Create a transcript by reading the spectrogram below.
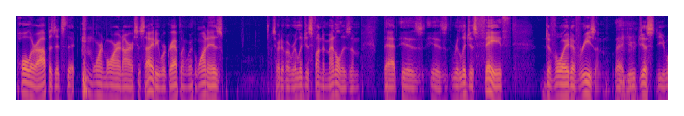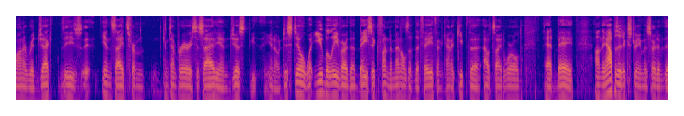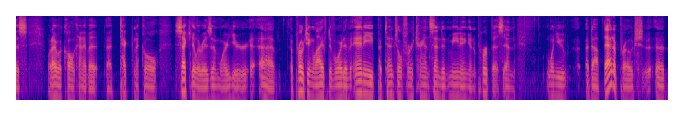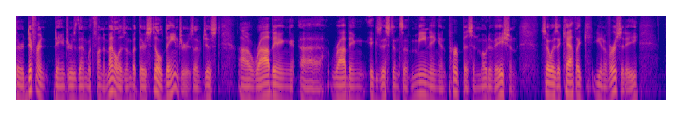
polar opposites that more and more in our society we're grappling with. One is sort of a religious fundamentalism that is is religious faith devoid of reason that mm-hmm. you just you want to reject these uh, insights from contemporary society and just you know distill what you believe are the basic fundamentals of the faith and kind of keep the outside world at bay on the opposite extreme is sort of this what i would call kind of a, a technical secularism where you're uh, approaching life devoid of any potential for transcendent meaning and purpose and when you adopt that approach, uh, uh, there are different dangers than with fundamentalism, but there's still dangers of just uh, robbing uh, robbing existence of meaning and purpose and motivation. So, as a Catholic university,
